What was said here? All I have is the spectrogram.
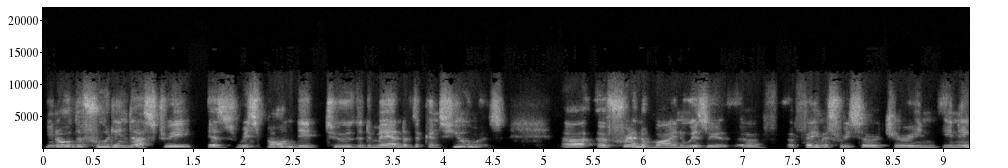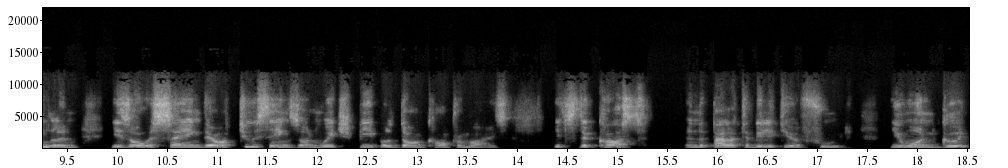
You know, the food industry has responded to the demand of the consumers. Uh, a friend of mine who is a, a, a, famous researcher in, in England is always saying there are two things on which people don't compromise. It's the cost and the palatability of food. You want good,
